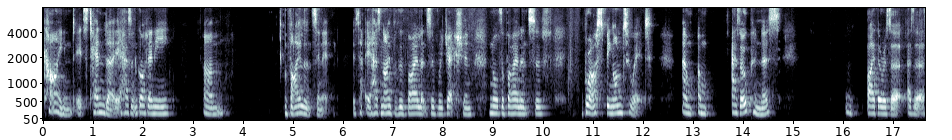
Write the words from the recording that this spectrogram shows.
kind. It's tender. It hasn't got any um, violence in it. It's, it has neither the violence of rejection nor the violence of grasping onto it. And, and as openness either as a as a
